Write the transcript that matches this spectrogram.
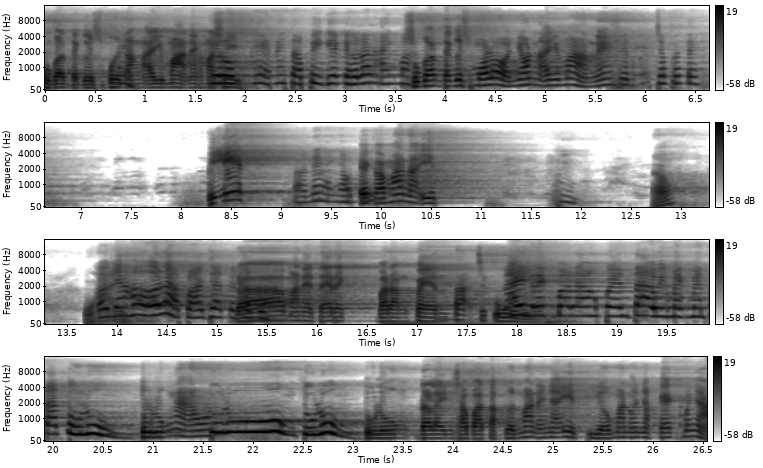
sugan teges benang aing maneh hirup masih. kene tapi ge keheulan aing mah. Sugan teges molonyon aing maneh. Cepet teh. Piit, Ane nyot. eh ka mana it? Hmm. Oh. Oh Wah, nya heula pajat teh. dah maneh terek barang penta cek Lain uing. rek barang penta wing mek menta tulung. Tulung naon? Tulung, tulung. Tulung da lain sabatakeun mah nya it. Ieu mah nu nyekek mah nya.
